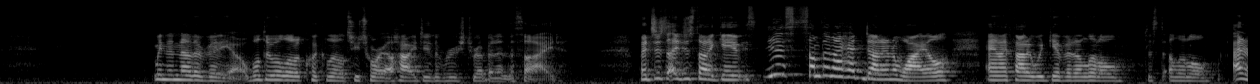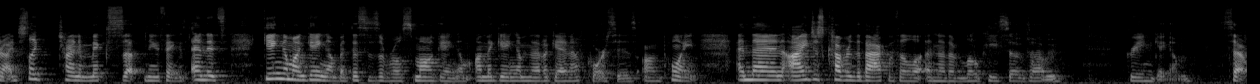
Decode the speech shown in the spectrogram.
in another video. We'll do a little quick little tutorial how I do the ruched ribbon in the side. But just I just thought it gave just something I hadn't done in a while and I thought it would give it a little just a little I don't know I just like trying to mix up new things and it's gingham on gingham but this is a real small gingham on the gingham that again of course is on point and then I just covered the back with a, another little piece of um, green gingham. So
